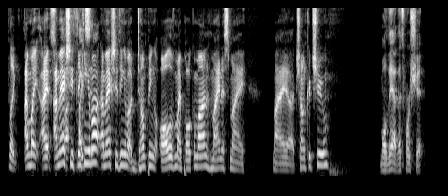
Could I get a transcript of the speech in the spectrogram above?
Like I might I, I'm actually thinking about I'm actually thinking about dumping all of my Pokemon minus my my uh, Chunkachu. Well, yeah, that's worth shit.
